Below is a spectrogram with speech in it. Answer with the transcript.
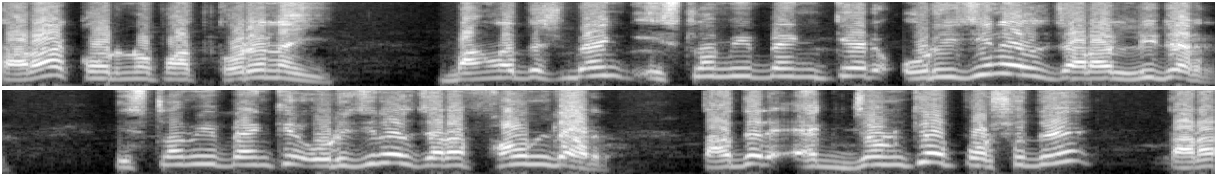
তারা কর্ণপাত করে নাই। বাংলাদেশ ব্যাংক ইসলামী ব্যাংকের অরিজিনাল যারা লিডার ইসলামী ব্যাংকের অরিজিনাল যারা ফাউন্ডার তাদের একজনকেও পর্ষদে তারা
